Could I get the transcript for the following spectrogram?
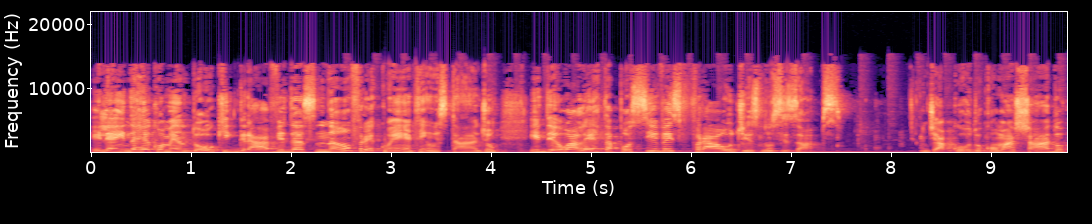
Ele ainda recomendou que grávidas não frequentem o estádio e deu alerta a possíveis fraudes nos exames. De acordo com Machado,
